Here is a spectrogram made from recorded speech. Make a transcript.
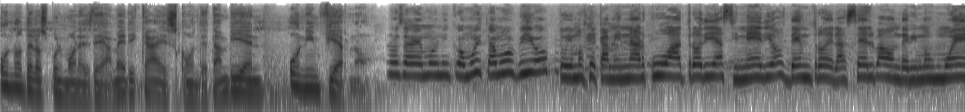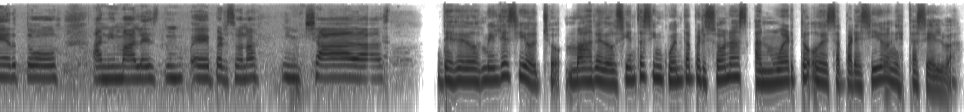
uno de los pulmones de América esconde también un infierno. No sabemos ni cómo estamos vivos. Tuvimos que caminar cuatro días y medio dentro de la selva donde vimos muertos, animales, eh, personas hinchadas. Desde 2018, más de 250 personas han muerto o desaparecido en esta selva.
